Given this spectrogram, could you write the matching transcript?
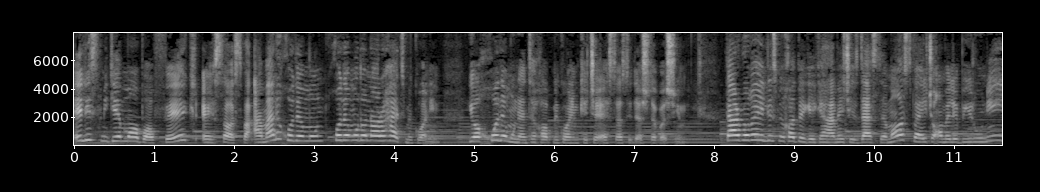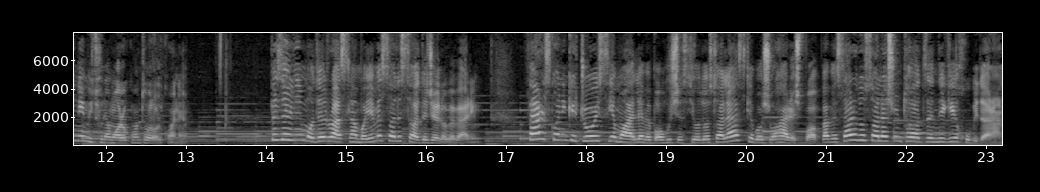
الیس میگه ما با فکر، احساس و عمل خودمون خودمون رو ناراحت می‌کنیم یا خودمون انتخاب می‌کنیم که چه احساسی داشته باشیم. در واقع الیس می‌خواد بگه که همه چیز دست ماست و هیچ عامل بیرونی نمی‌تونه ما رو کنترل کنه. بذارید این مدل رو اصلا با یه مثال ساده جلو ببریم. فرض کنید که جویس یه معلم باهوش 32 ساله است که با شوهرش باب و پسر دو سالشون تا زندگی خوبی دارن.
